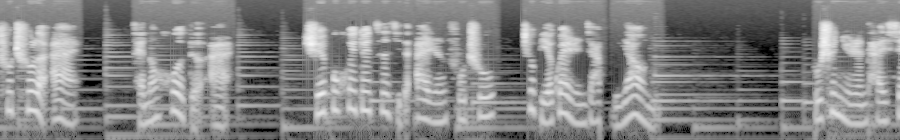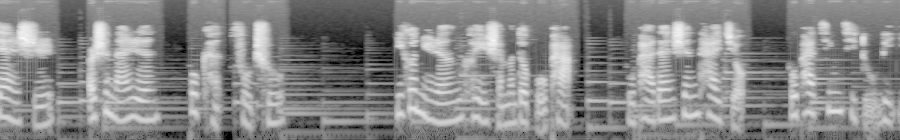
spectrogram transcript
付出了爱，才能获得爱。学不会对自己的爱人付出，就别怪人家不要你。不是女人太现实，而是男人不肯付出。一个女人可以什么都不怕，不怕单身太久，不怕经济独立，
